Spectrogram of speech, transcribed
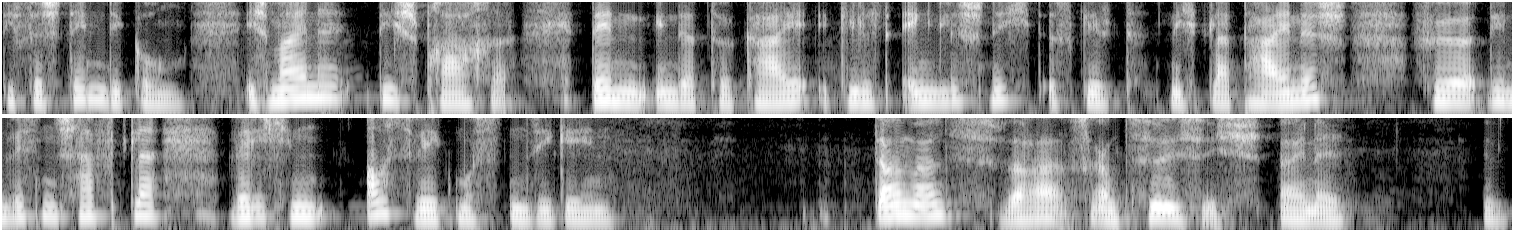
die Verständigung. Ich meine die Sprache. Denn in der Türkei gilt Englisch nicht, es gilt nicht Lateinisch. Für den Wissenschaftler, welchen Ausweg mussten Sie gehen? Damals war Französisch eine in,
